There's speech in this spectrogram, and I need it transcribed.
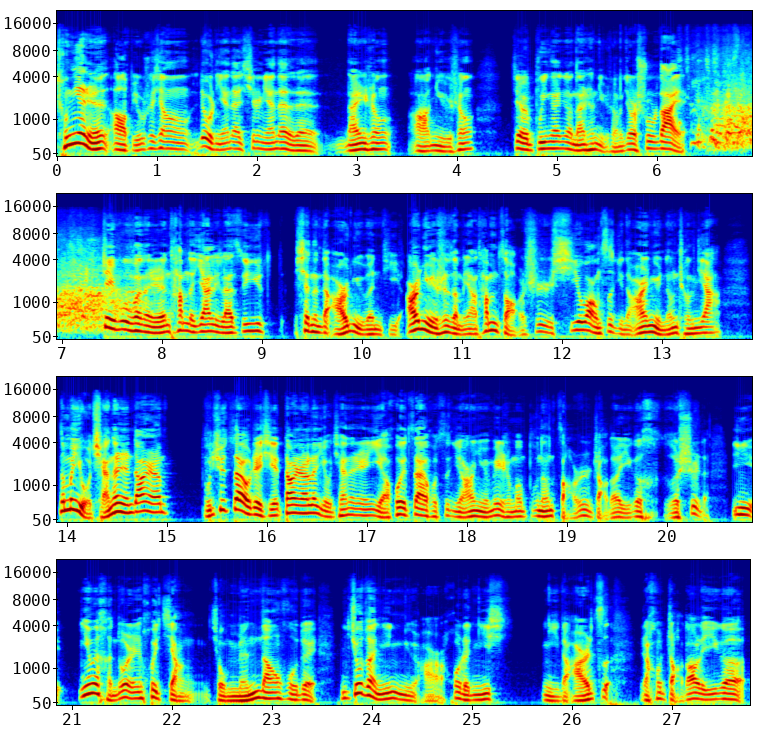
成年人啊，比如说像六十年代、七十年代的男生啊、女生，这不应该叫男生女生，叫叔叔大爷。这部分的人，他们的压力来自于现在的儿女问题。儿女是怎么样？他们早是希望自己的儿女能成家。那么有钱的人当然不去在乎这些。当然了，有钱的人也会在乎自己儿女为什么不能早日找到一个合适的。因因为很多人会讲究门当户对。你就算你女儿或者你你的儿子，然后找到了一个，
